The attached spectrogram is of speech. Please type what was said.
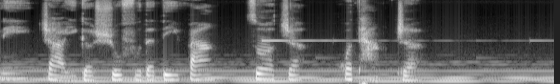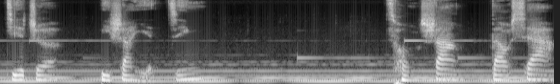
你找一个舒服的地方坐着或躺着，接着闭上眼睛，从上到下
